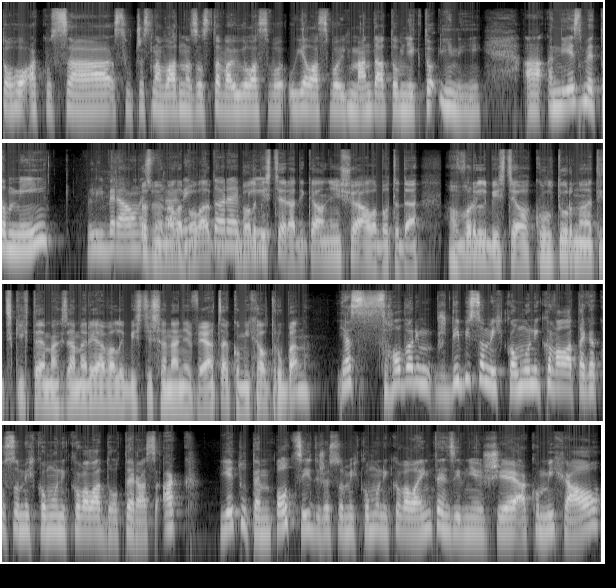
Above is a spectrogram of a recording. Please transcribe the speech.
toho, ako sa súčasná vládna zostava ujela, svoj, ujela svojich mandátov niekto iný. A, a nie sme to my, liberálne Rozumiem, strany, ale bola, ktoré boli by ste radikálnejšie, alebo teda hovorili by ste o kultúrno-etických témach, zameriavali by ste sa na ne viac ako Michal Truban? Ja hovorím, vždy by som ich komunikovala tak, ako som ich komunikovala doteraz. Ak je tu ten pocit, že som ich komunikovala intenzívnejšie ako Michal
